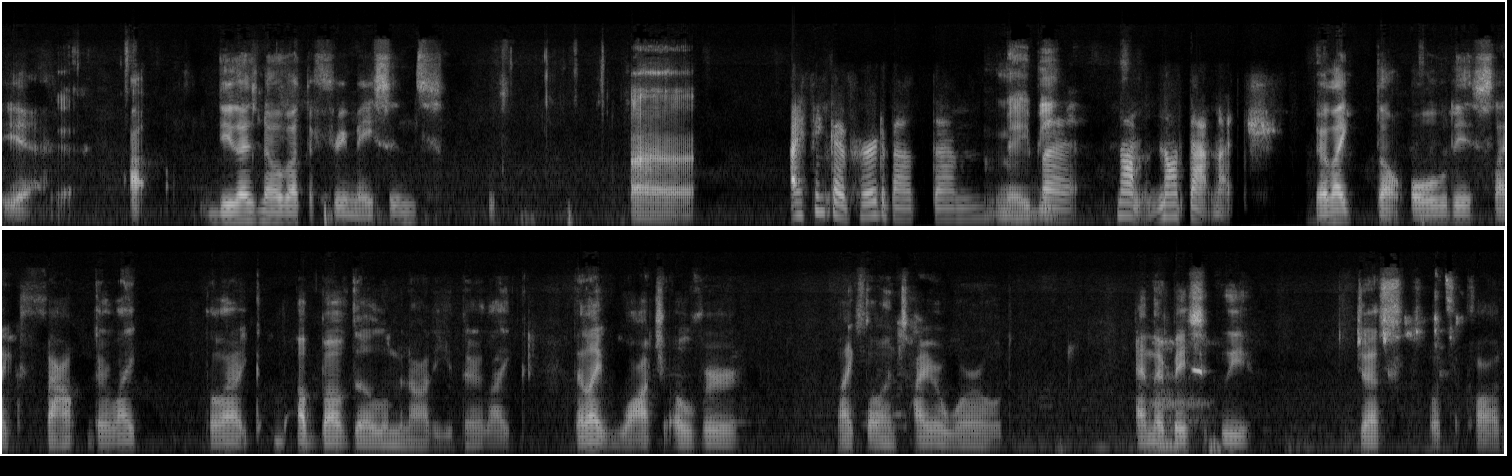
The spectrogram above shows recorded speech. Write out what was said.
Yeah. Yeah. Uh, do you guys know about the Freemasons? Uh, I think I've heard about them, maybe. but not not that much. They're like the oldest, like found. They're like, they're like above the Illuminati. They're like, they like watch over, like the entire world, and they're basically just what's it called?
